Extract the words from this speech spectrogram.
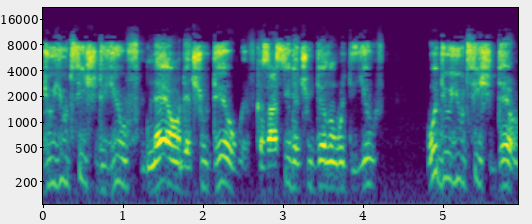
do you teach the youth now that you deal with? Because I see that you're dealing with the youth. What do you teach them?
